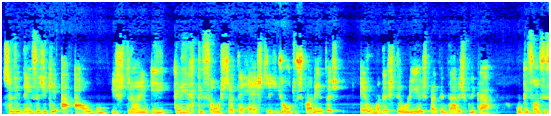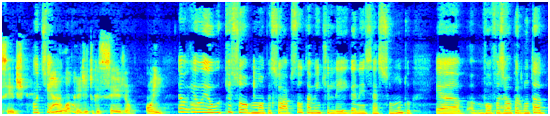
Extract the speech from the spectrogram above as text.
são evidências de que há algo estranho. E crer que são extraterrestres de outros planetas é uma das teorias para tentar explicar o que são esses seres. Eu acredito que sejam. Oi. Não, eu, eu que sou uma pessoa absolutamente leiga nesse assunto, é, vou fazer uma pergunta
